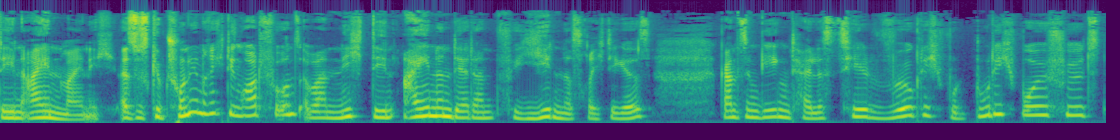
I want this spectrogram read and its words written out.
Den einen meine ich. Also es gibt schon den richtigen Ort für uns, aber nicht den einen, der dann für jeden das Richtige ist. Ganz im Gegenteil, es zählt wirklich, wo du dich wohlfühlst,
